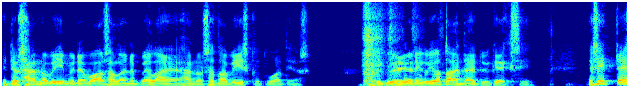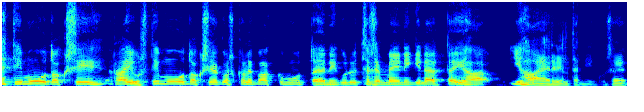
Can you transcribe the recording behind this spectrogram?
Että jos hän on viimeinen vaasalainen pelaaja ja hän on 150-vuotias, niin kyllä niin kuin jotain täytyy keksiä. Ja sitten tehtiin muutoksia, rajusti muutoksia, koska oli pakko muuttaa, ja niin kuin nyt se meininki näyttää ihan, ihan eriltä. Niin kuin se,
